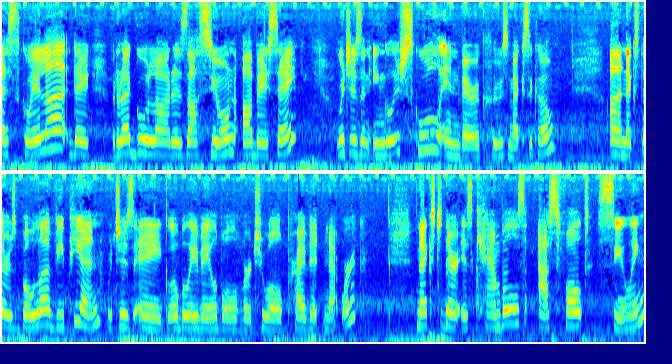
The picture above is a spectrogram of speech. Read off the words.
Escuela de Regularización ABC, which is an English school in Veracruz, Mexico. Uh, next, there's BolehVPN, which is a globally available virtual private network. Next, there is Campbell's Asphalt Sealing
